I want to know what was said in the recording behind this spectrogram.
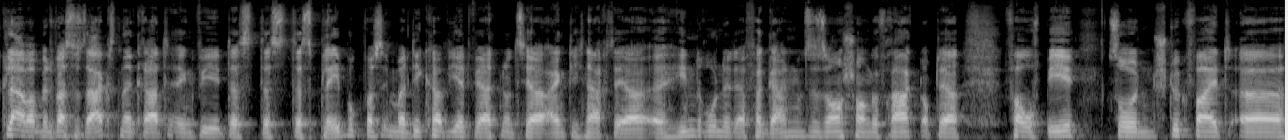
Klar, aber mit was du sagst, ne, gerade irgendwie das, das, das Playbook, was immer dicker wird. Wir hatten uns ja eigentlich nach der äh, Hinrunde der vergangenen Saison schon gefragt, ob der VfB so ein Stück weit äh,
